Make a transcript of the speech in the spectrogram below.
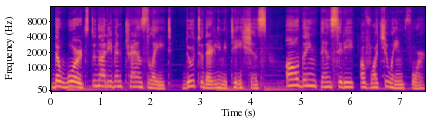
The words do not even translate due to their limitations, all the intensity of what you aim for.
